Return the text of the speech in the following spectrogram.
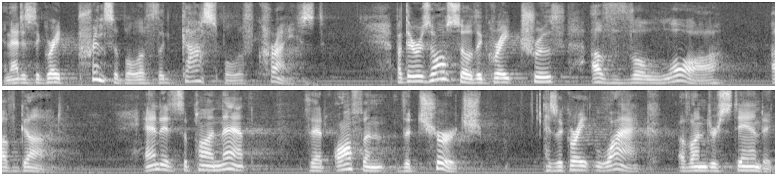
And that is the great principle of the gospel of Christ. But there is also the great truth of the law of God. And it's upon that that often the church has a great lack of understanding.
